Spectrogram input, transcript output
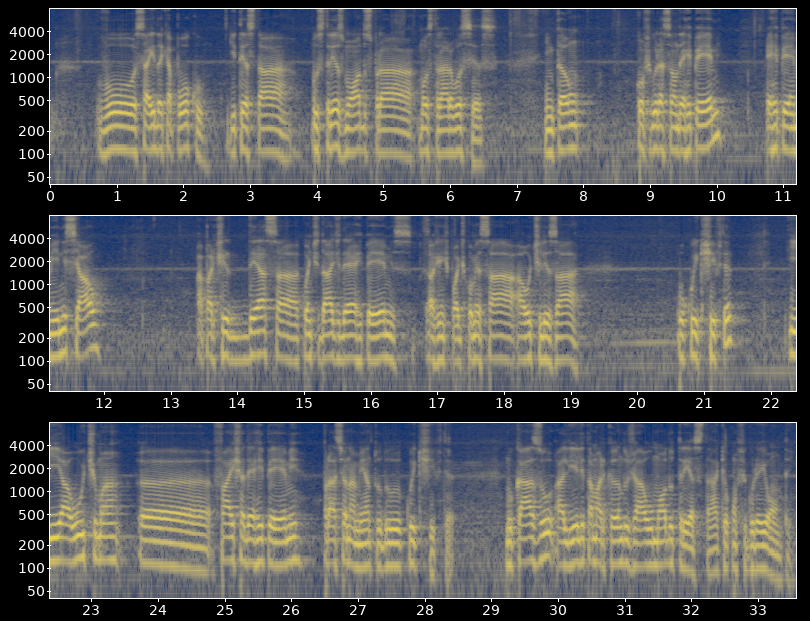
Vou sair daqui a pouco e testar os três modos para mostrar a vocês. Então, configuração da RPM, RPM inicial. A partir dessa quantidade de RPMs, a gente pode começar a utilizar o Quick Shifter e a última uh, faixa de RPM para acionamento do Quick Shifter. No caso, ali ele está marcando já o modo 3, tá? que eu configurei ontem.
